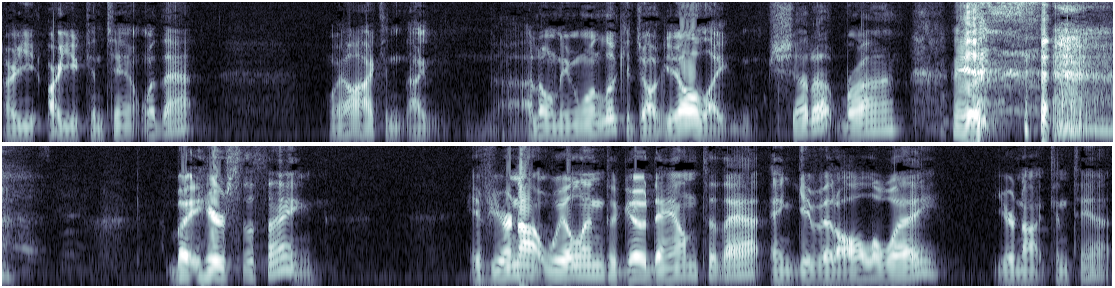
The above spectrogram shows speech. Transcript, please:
Are you are you content with that? Well, I can I I don't even want to look at y'all. Y'all like, shut up, Brian. but here's the thing. If you're not willing to go down to that and give it all away, you're not content.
